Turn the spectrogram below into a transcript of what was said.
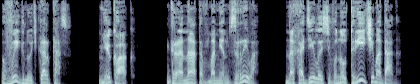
выгнуть каркас? Никак. Граната в момент взрыва находилась внутри чемодана.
